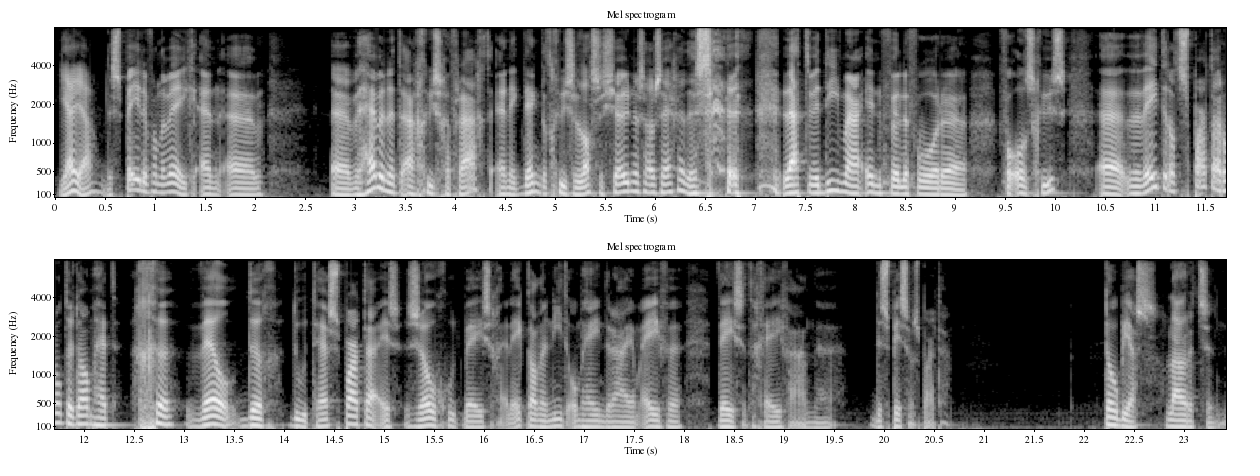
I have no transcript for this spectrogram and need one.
Ja, ja, de speler van de week. En uh, uh, we hebben het aan Guus gevraagd. En ik denk dat Guus Lasse Schöne zou zeggen. Dus laten we die maar invullen voor, uh, voor ons, Guus. Uh, we weten dat Sparta Rotterdam het geweldig doet. Hè? Sparta is zo goed bezig. En ik kan er niet omheen draaien om even deze te geven aan de spits van Sparta. Tobias Lauritsen.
